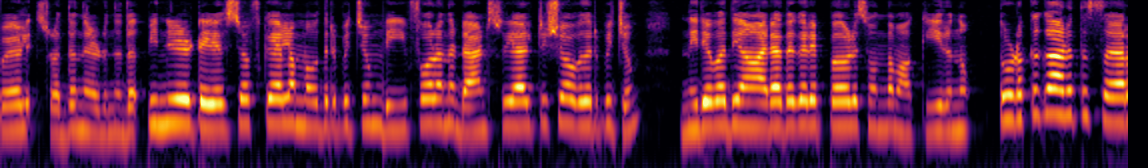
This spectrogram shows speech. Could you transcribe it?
പേളി ശ്രദ്ധ നേടുന്നത്. പിന്നീട് ടേസ്റ്റ് ഓഫ് കേരളം അവതരിപ്പിച്ചും ഡി ഫോർ എന്ന ഡാൻസ് റിയാലിറ്റി ഷോ അവതരിപ്പിച്ചും നിരവധി ആരാധകരെ പേളി സ്വന്തമാക്കിയിരുന്നു. തുടക്കകാലത്ത് സെറ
